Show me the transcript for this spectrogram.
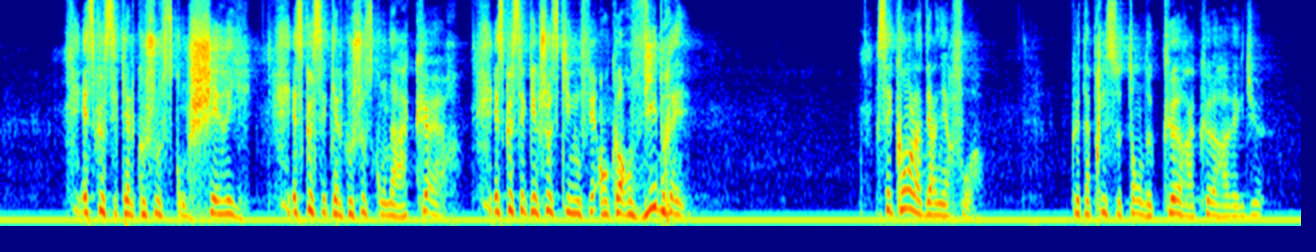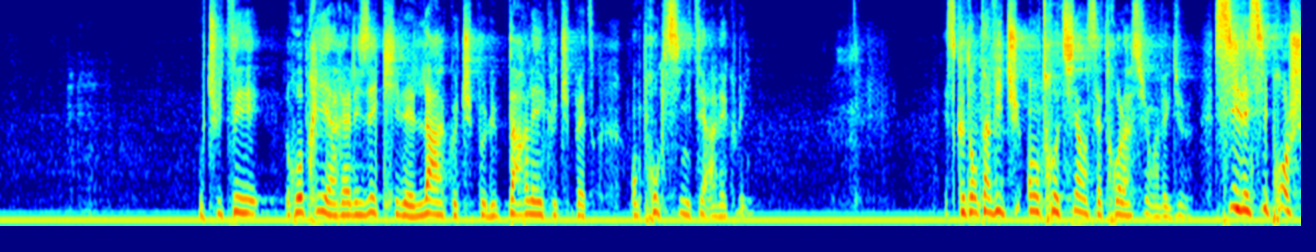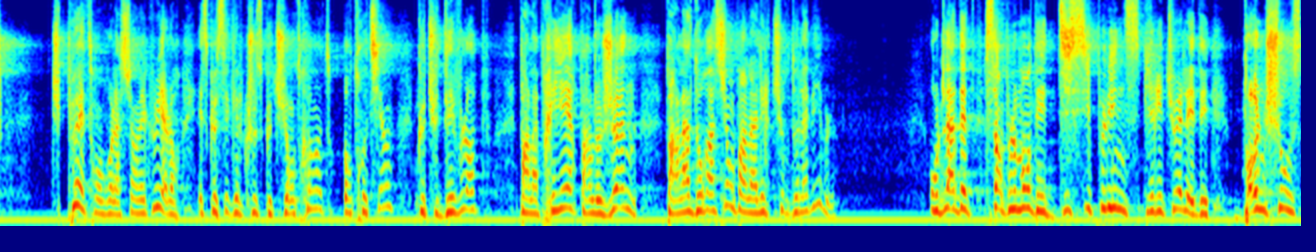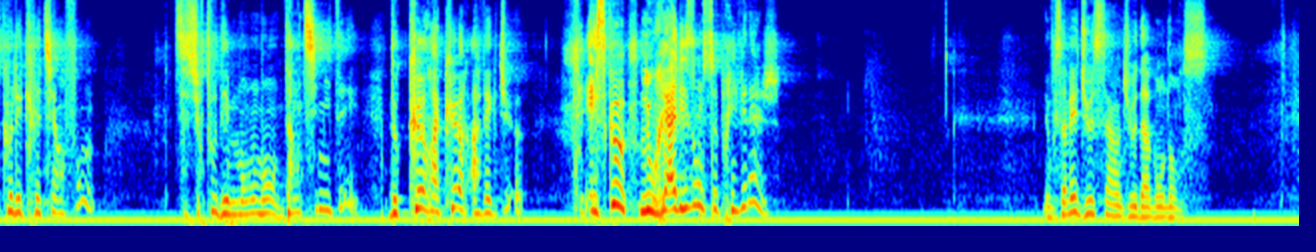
Est-ce que c'est quelque chose qu'on chérit? Est-ce que c'est quelque chose qu'on a à cœur? Est-ce que c'est quelque chose qui nous fait encore vibrer? C'est quand la dernière fois que tu as pris ce temps de cœur à cœur avec Dieu? Où tu t'es repris à réaliser qu'il est là, que tu peux lui parler, que tu peux être en proximité avec lui? Est-ce que dans ta vie, tu entretiens cette relation avec Dieu? S'il est si proche, tu peux être en relation avec lui. Alors, est-ce que c'est quelque chose que tu entretiens, que tu développes par la prière, par le jeûne, par l'adoration, par la lecture de la Bible? Au-delà d'être simplement des disciplines spirituelles et des bonnes choses que les chrétiens font, c'est surtout des moments d'intimité, de cœur à cœur avec Dieu. Est-ce que nous réalisons ce privilège? Et vous savez, Dieu, c'est un Dieu d'abondance.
